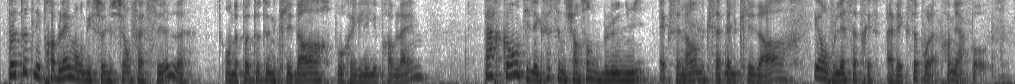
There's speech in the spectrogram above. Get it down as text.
Pas tous les problèmes ont des solutions faciles. On n'a pas toute une clé d'or pour régler les problèmes. Par contre, il existe une chanson de Bleu Nuit excellente qui s'appelle Clé d'or, et on vous laisse avec ça pour la première pause.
